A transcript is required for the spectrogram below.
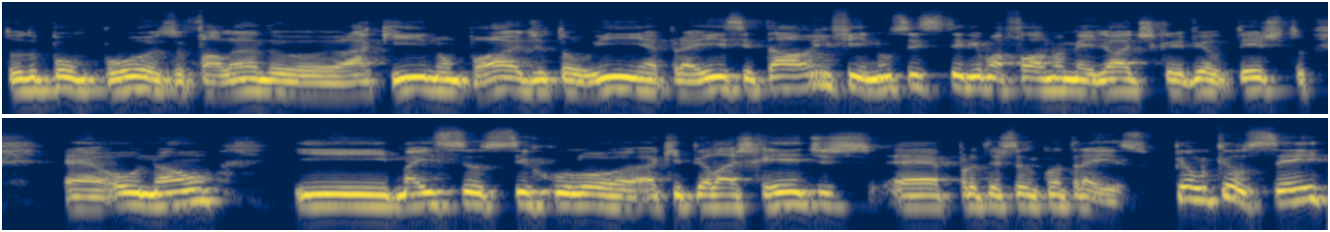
todo pomposo, falando aqui não pode, toinha para isso e tal. Enfim, não sei se teria uma forma melhor de escrever o texto é, ou não, e, mas isso circulou aqui pelas redes é, protestando contra isso. Pelo que eu sei,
